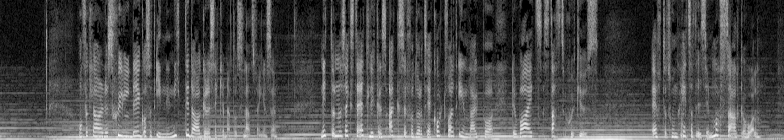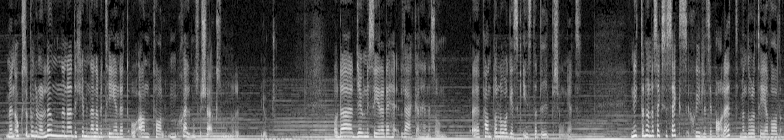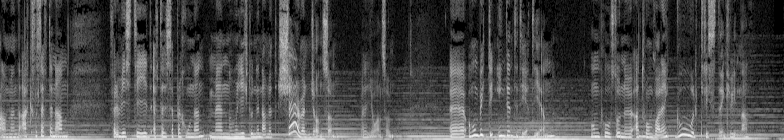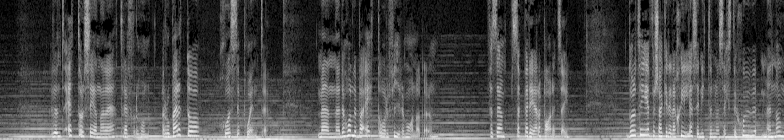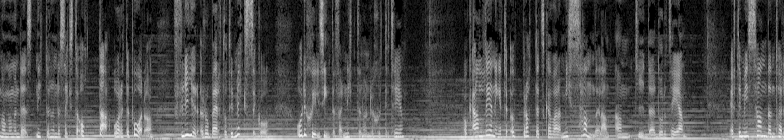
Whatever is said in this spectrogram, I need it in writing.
Hon förklarades skyldig och satt in i 90 dagar i Sacramentos länsfängelse. 1961 lyckades Axel få Dorothea kortvarigt inlagd på The Whites stadssjukhus efter att hon hetsat i sig massa alkohol. Men också på grund av lögnerna, det kriminella beteendet och antal självmordsförsök som hon hade gjort. Och där diagnostiserade läkaren henne som eh, pantologisk instabil personlighet. 1966 skilde sig paret men Dorothea valde att använda Axels efternamn för en viss tid efter separationen men hon gick under namnet Sharon Johnson. Eller Johansson. Eh, och hon bytte identitet igen. Hon påstod nu att hon var en god kristen kvinna. Runt ett år senare träffade hon Roberto José Puente. Men det håller bara ett år och fyra månader. För sen separerar paret sig. Dorothea försöker redan skilja sig 1967 men någon gång under 1968, året därpå då, flyr Roberto till Mexiko och det skiljs inte förrän 1973. Och anledningen till uppbrottet ska vara misshandel, an- antyder Dorothea. Efter misshandeln tar,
